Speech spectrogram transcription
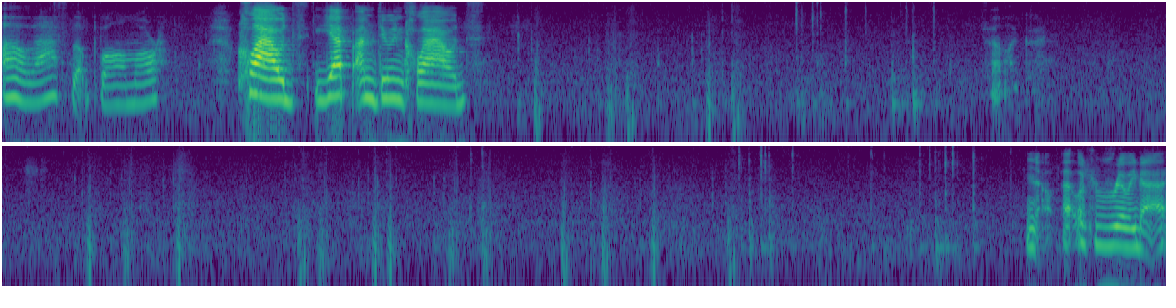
Oh, that's the bummer. Clouds. Yep, I'm doing clouds. No, that looks really bad.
